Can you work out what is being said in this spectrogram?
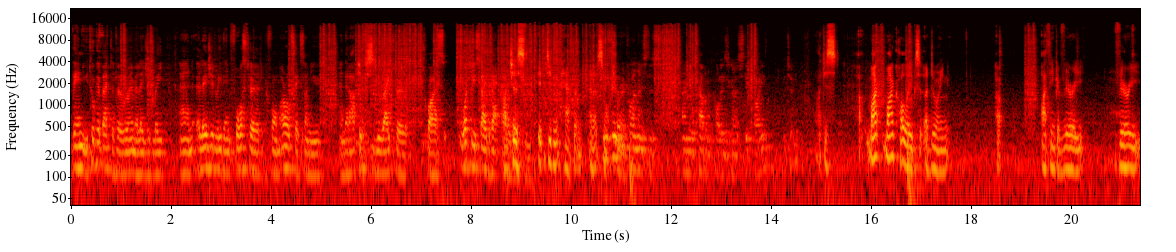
then you took her back to her room allegedly and allegedly then forced her to perform oral sex on you and that afterwards you raped her twice. What do you say to that I just, it didn't happen and it's Do you not think true. the Prime Minister's and your Cabinet colleagues are going to stick by you, the two? I just, uh, my, my colleagues are doing, uh, I think, a very, very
